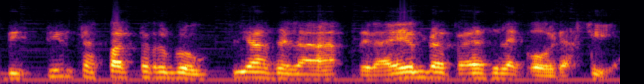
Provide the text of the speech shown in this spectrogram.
distintas partes reproductivas de la, de la hembra a través de la ecografía.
